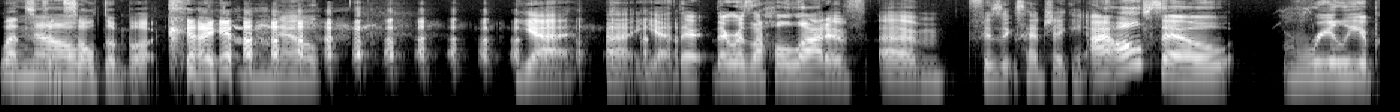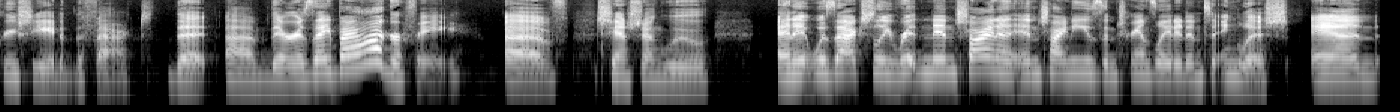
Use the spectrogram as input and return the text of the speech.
let's No. consult a book. no. Yeah, uh, yeah. There, there was a whole lot of um, physics head shaking. I also really appreciated the fact that um, there is a biography of Chien-Shiung Wu, and it was actually written in China in Chinese and translated into English. And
